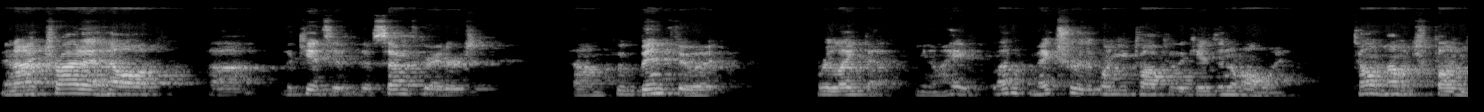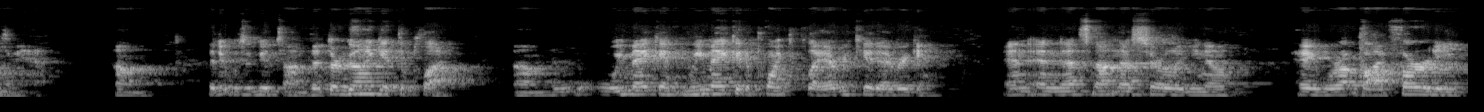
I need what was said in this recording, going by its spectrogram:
and I try to help uh, the kids, the seventh graders um, who've been through it, relate that. You know, hey, let them, make sure that when you talk to the kids in the hallway, tell them how much fun you had, um, that it was a good time, that they're going to get to play. Um, we make it we make it a point to play every kid every game, and and that's not necessarily you know, hey, we're up by 30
